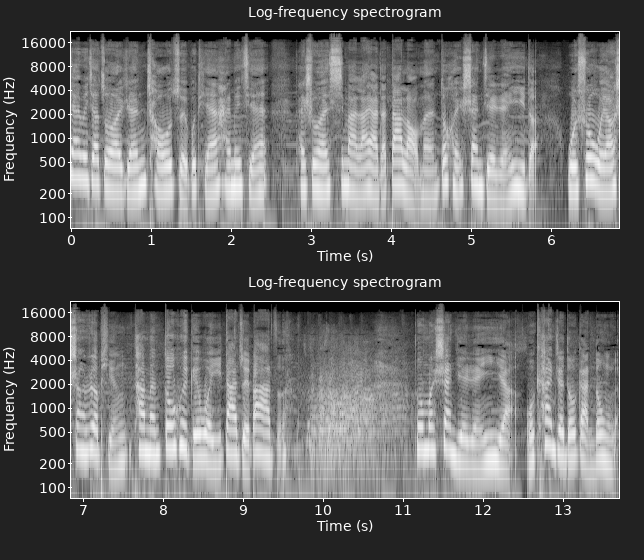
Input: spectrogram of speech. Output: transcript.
下一位叫做人丑嘴不甜还没钱，他说喜马拉雅的大佬们都很善解人意的，我说我要上热评，他们都会给我一大嘴巴子，多么善解人意呀！我看着都感动了。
